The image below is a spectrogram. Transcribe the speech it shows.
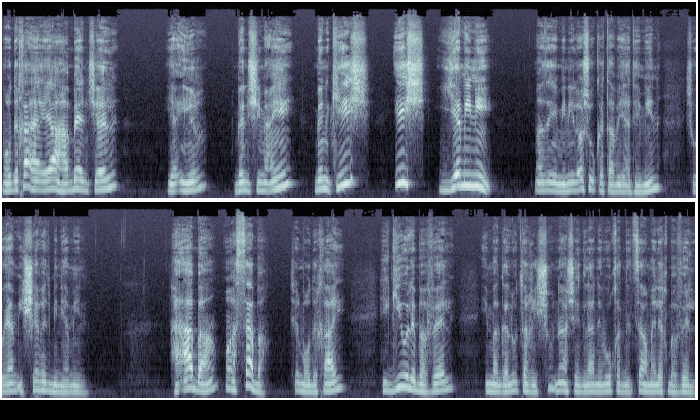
מרדכי היה הבן של יאיר, בן שמעי, בן קיש, איש ימיני. מה זה ימיני? לא שהוא כתב ביד ימין, שהוא היה משבט בנימין. האבא, או הסבא של מרדכי, הגיעו לבבל עם הגלות הראשונה שהגלה נבוכדנצר מלך בבל.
